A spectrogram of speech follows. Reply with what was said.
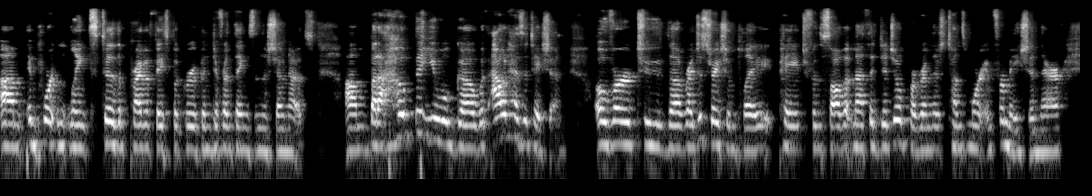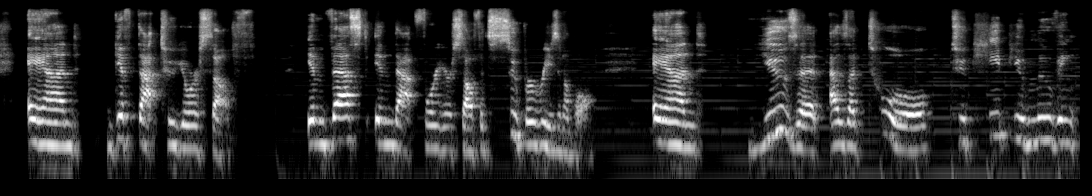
um, important links to the private Facebook group and different things in the show notes. Um, but I hope that you will go without hesitation over to the registration play page for the Solve It Method digital program. There's tons more information there and gift that to yourself invest in that for yourself. It's super reasonable. And use it as a tool to keep you moving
